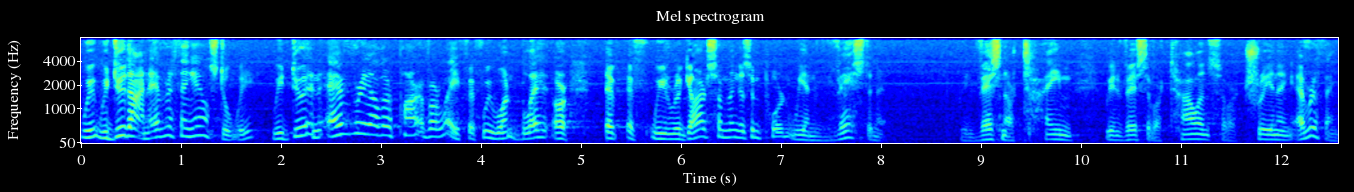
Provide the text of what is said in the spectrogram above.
we, we do that in everything else, don't we? We do it in every other part of our life. If we want bless, or if, if we regard something as important, we invest in it. We invest in our time. We invest in our talents, our training, everything.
